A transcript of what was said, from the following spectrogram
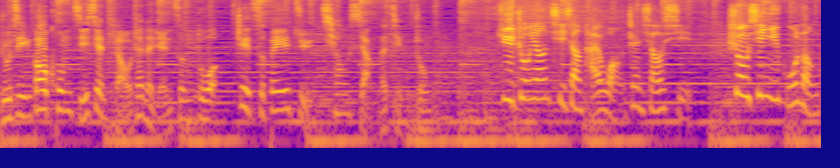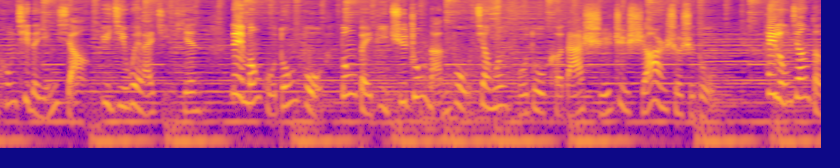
如今高空极限挑战的人增多，这次悲剧敲响了警钟。据中央气象台网站消息，受新一股冷空气的影响，预计未来几天，内蒙古东部、东北地区中南部降温幅度可达十至十二摄氏度，黑龙江等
